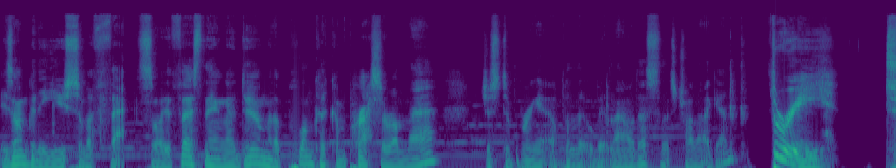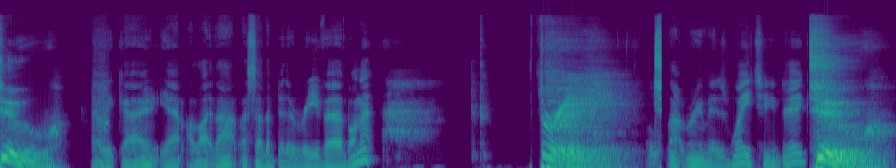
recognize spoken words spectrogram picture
is I'm going to use some effects. So the first thing I'm going to do, I'm going to plonk a compressor on there just to bring it up a little bit louder. So let's try that again. Three, two. There we go. Yeah, I like that. Let's add a bit of reverb on it. Three. Oh, that room is way too big. Two.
